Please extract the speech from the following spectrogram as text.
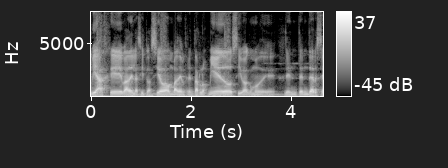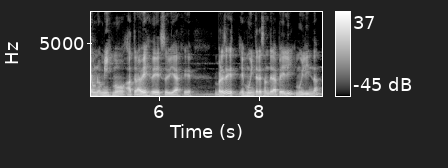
viaje, va de la situación, va de enfrentar los miedos y va como de, de entenderse a uno mismo a través de ese viaje. Me parece que es muy interesante la peli, muy linda,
